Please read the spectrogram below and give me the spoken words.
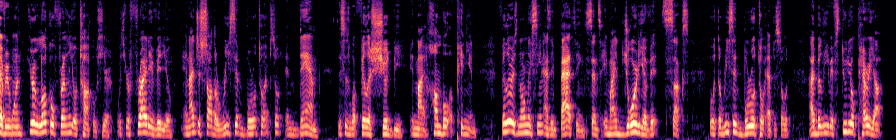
everyone, your local friendly otaku here with your Friday video, and I just saw the recent Boruto episode, and damn, this is what filler should be, in my humble opinion. Filler is normally seen as a bad thing, since a majority of it sucks, but with the recent Boruto episode, I believe if Studio Pierrot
